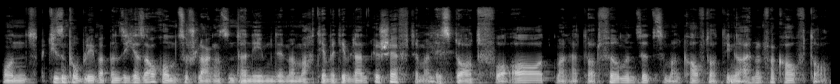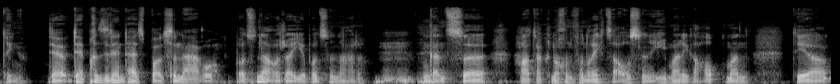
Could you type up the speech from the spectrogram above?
Und mit diesem Problem hat man sich jetzt auch umzuschlagen als Unternehmen, denn man macht ja mit dem Land Geschäfte. Man ist dort vor Ort, man hat dort Firmensitze, man kauft dort Dinge ein und verkauft dort Dinge. Der, der Präsident heißt Bolsonaro. Bolsonaro, Jair Bolsonaro. Mhm. Ein ganz äh, harter Knochen von rechts außen, ein ehemaliger Hauptmann, der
